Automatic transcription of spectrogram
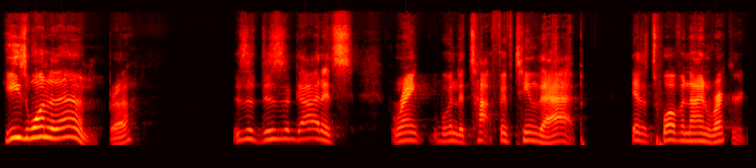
He's one of them, bro. This is a, this is a guy that's ranked within the top 15 of the app. He has a 12 and 9 record.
